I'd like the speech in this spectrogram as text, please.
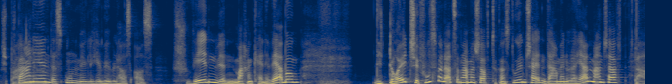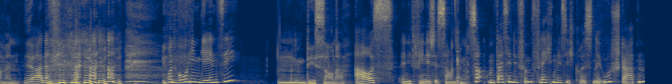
Spanien. Spanien, das unmögliche Möbelhaus aus Schweden. Wir machen keine Werbung. Die deutsche Fußballnationalmannschaft, da kannst du entscheiden, Damen- oder Herrenmannschaft. Damen. Ja. und wohin gehen sie? In die Sauna. Aus, in die finnische Sauna. Genau. So, und das sind die fünf flächenmäßig größten EU-Staaten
